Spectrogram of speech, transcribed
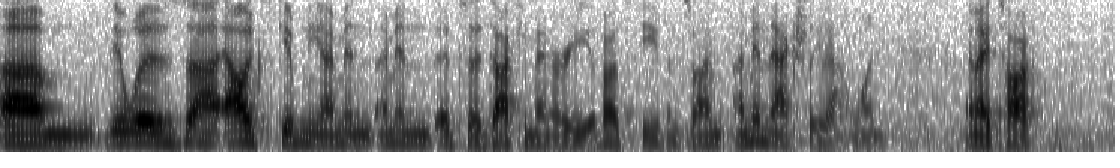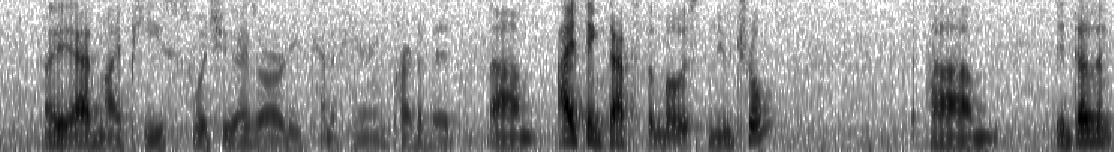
um, it was uh, Alex Gibney. I'm in. I'm in. It's a documentary about Steve, and so I'm. I'm in actually that one, and I talk. I add my piece, which you guys are already kind of hearing part of it. Um, I think that's the most neutral. Um, it doesn't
